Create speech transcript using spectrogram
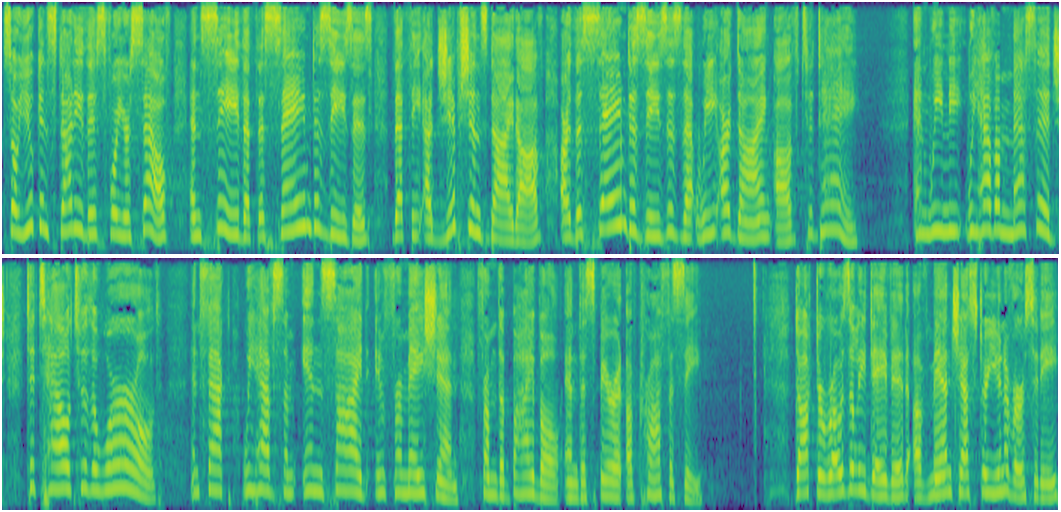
So you can study this for yourself and see that the same diseases that the Egyptians died of are the same diseases that we are dying of today. And we need we have a message to tell to the world. In fact, we have some inside information from the Bible and the spirit of prophecy. Dr. Rosalie David of Manchester University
